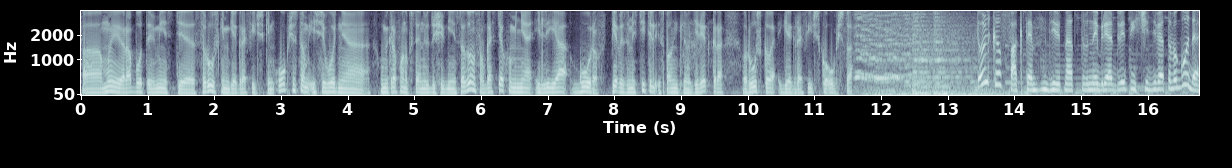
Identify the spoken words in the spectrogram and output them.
А, мы работаем вместе с Русским географическим обществом. И сегодня у микрофона постоянно ведущий Евгений Сазонов, а в гостях у меня Илья Гуров, первый заместитель исполнительного директора Русского географического общества. Только факты. 19 ноября 2009 года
